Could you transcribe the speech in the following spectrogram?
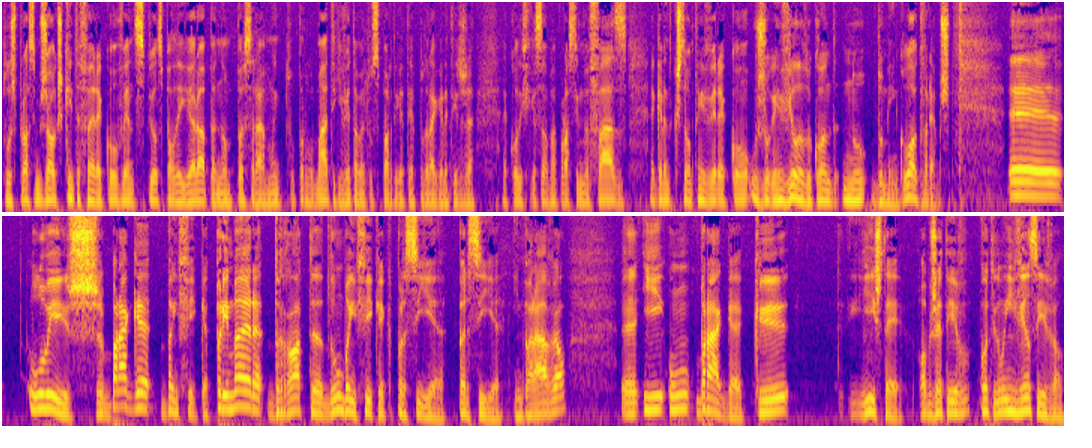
pelos próximos jogos. Quinta-feira, com o Ventspils para a Liga Europa, não passará muito problemático. Eventualmente, o Sporting até poderá garantir já a qualificação para a próxima fase. A grande questão tem a ver é com o jogo em Vila do Conde no domingo. Logo veremos. Luís, Braga-Benfica. Primeira derrota de um Benfica que parecia, parecia imparável eh, e um Braga que, e isto é objetivo, continua invencível.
